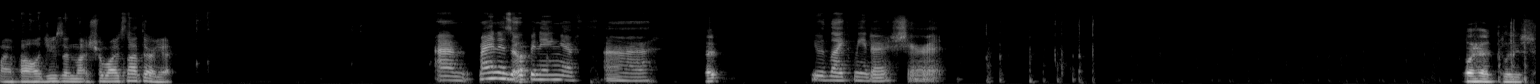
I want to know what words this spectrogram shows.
My apologies. I'm not sure why it's not there yet. Um, mine is opening if uh, you would like me to share it. Go ahead, please.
